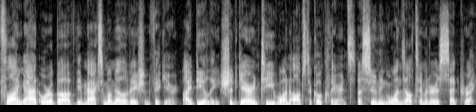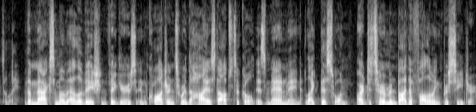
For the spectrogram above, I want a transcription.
Flying at or above the maximum elevation figure, ideally, should guarantee one obstacle clearance, assuming one's altimeter is set correctly. The maximum elevation figures in quadrants where the highest obstacle is man-made, like this one, are determined by the following procedure.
